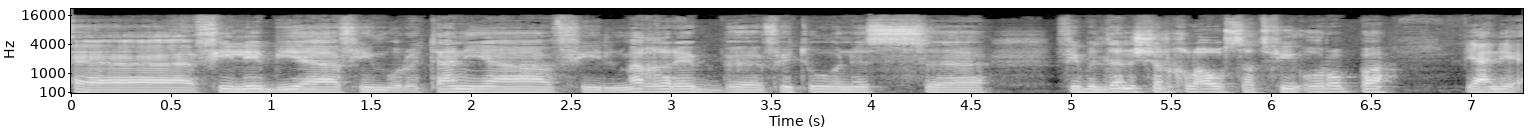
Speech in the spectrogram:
آه، في ليبيا في موريتانيا في المغرب في تونس في بلدان الشرق الأوسط في أوروبا. يعني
